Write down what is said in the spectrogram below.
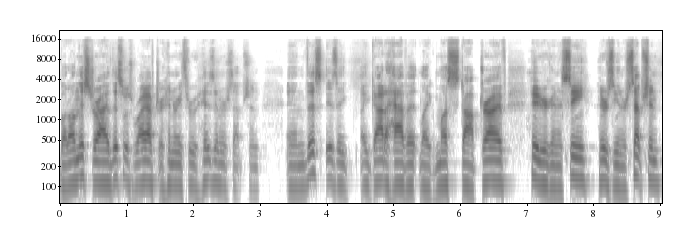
But on this drive, this was right after Henry threw his interception. And this is a, a gotta have it, like must stop drive. Here you're going to see, here's the interception.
